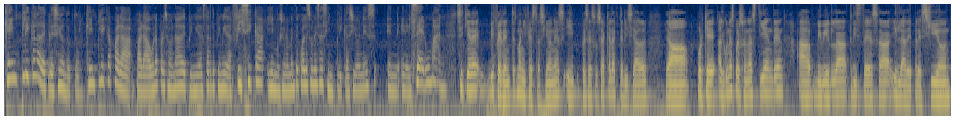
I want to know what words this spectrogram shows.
¿Qué, implica la depresión, doctor? ¿Qué implica para, para una persona deprimida estar deprimida física y emocionalmente? ¿Cuáles son esas implicaciones en, en el ser humano? Sí, tiene diferentes manifestaciones y pues eso se ha caracterizado uh, porque algunas personas tienden a vivir la tristeza y la depresión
